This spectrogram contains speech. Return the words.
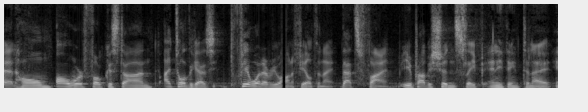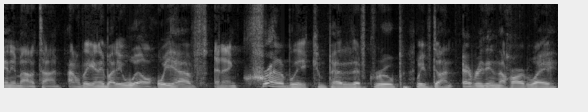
at home. All we're focused on, I told the guys, feel whatever you want to feel tonight. That's fine. You probably shouldn't sleep anything tonight, any amount of time. I don't think anybody will. We have an incredibly competitive group. We've done everything the hard way,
